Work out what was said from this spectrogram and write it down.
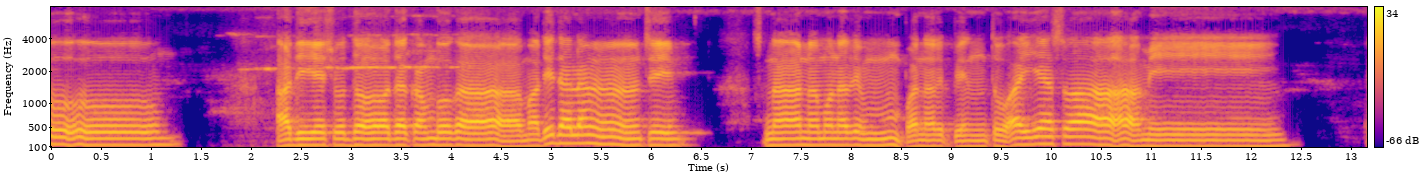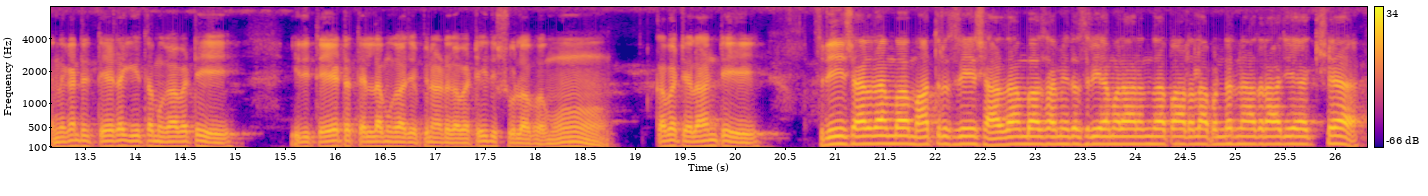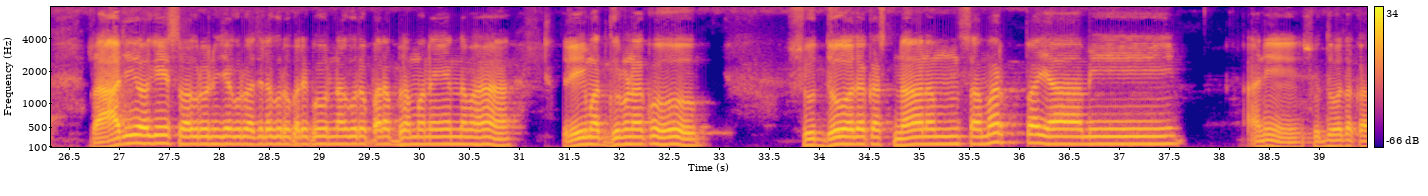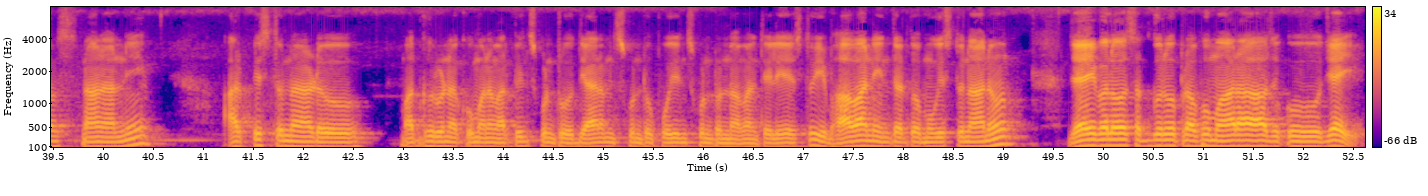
అది శుద్ధోదకంబుగా మదిదలంచి స్నానమునరింపనర్పింతు అయ్య స్వామి. ఎందుకంటే తేట గీతము కాబట్టి ఇది తేట తెల్లముగా చెప్పినాడు కాబట్టి ఇది సులభము. కాబట్టి ఎలాంటి శ్రీ శారదాంబ మాతృశ్రీ శారదాంబ సమేత శ్రీ అమరానంద పాటల పండరనాథ రాజయాఖ్య రాజయోగి స్వగురు నిజ గురు అజల గురు పరిపూర్ణ గురు పరబ్రహ్మనే నమ. శ్రీమద్గురునకు శుద్ధోదక స్నానం సమర్పయామి అని శుద్ధోదక స్నానాన్ని అర్పిస్తున్నాడు. మద్గురునకు మనం అర్పించుకుంటూ ధ్యానించుకుంటూ పూజించుకుంటున్నామని తెలియజేస్తూ ఈ భావాన్ని ఇంతటితో ముగిస్తున్నాను. జై బలో సద్గురు ప్రభు మహారాజుకు జై.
